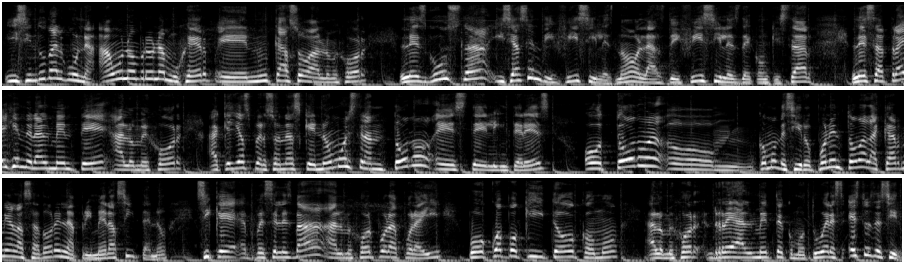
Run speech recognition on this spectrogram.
y sin duda alguna a un hombre o una mujer, en un caso a lo mejor, les gusta y se hacen difíciles, ¿no? Las difíciles de conquistar. Les atrae generalmente a lo mejor aquellas personas que no muestran todo este el interés o todo, o, mm, ¿cómo decir? O ponen toda la carne al asador en la primera cita, ¿no? Así que pues se les va a lo mejor por, por ahí poco a poquito como a lo mejor realmente como tú eres. Esto es decir,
